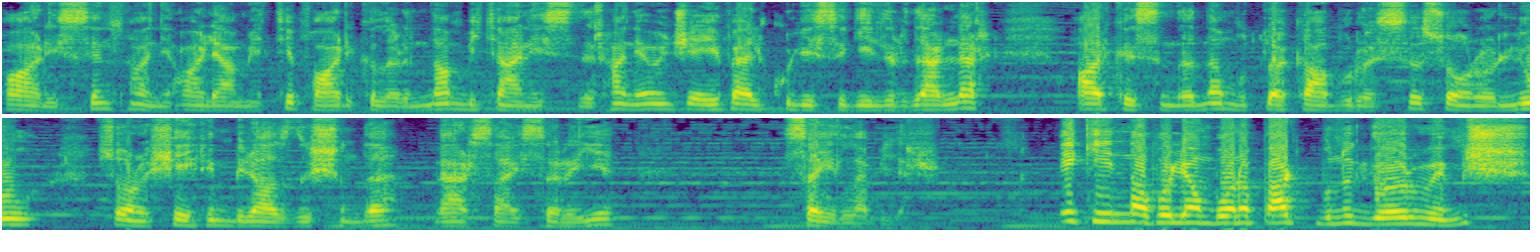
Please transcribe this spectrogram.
Paris'in hani alameti farikalarından bir tanesidir. Hani önce Eiffel Kulesi gelir derler. Arkasında da mutlaka burası, sonra Louvre, sonra şehrin biraz dışında Versailles Sarayı sayılabilir. Peki Napolyon Bonaparte bunu görmemiş,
